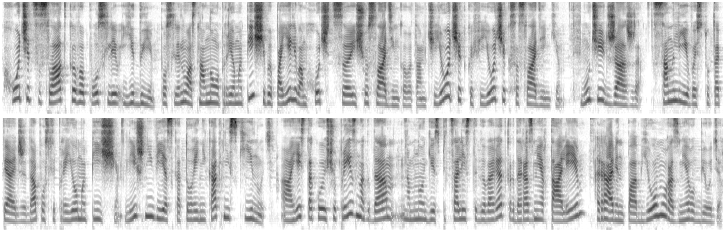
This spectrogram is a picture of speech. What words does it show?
хочется сладкого после еды, после, ну, основного приема пищи вы поели, вам хочется еще сладенького, там, чаечек, кофеечек со сладеньким. Мучает жажда, сонливость тут опять же, да, после приема пищи, лишний вес, который никак не скинуть. А есть такой еще признак, да, многие специалисты говорят, когда размер талии равен по объему размеру бедер.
